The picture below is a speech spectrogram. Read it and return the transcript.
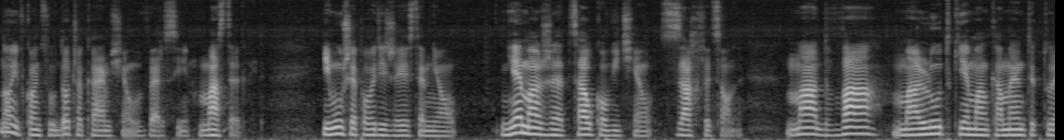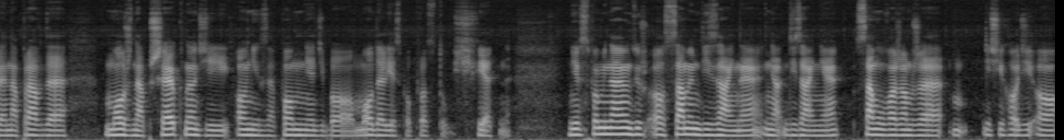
no i w końcu doczekałem się w wersji master grade. I muszę powiedzieć, że jestem nią niemalże całkowicie zachwycony. Ma dwa malutkie mankamenty, które naprawdę można przepchnąć i o nich zapomnieć, bo model jest po prostu świetny. Nie wspominając już o samym designie, designie sam uważam, że jeśli chodzi o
